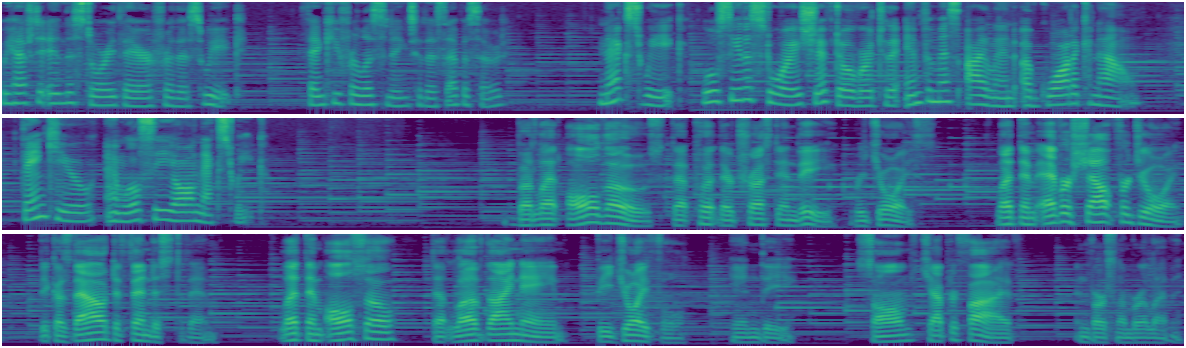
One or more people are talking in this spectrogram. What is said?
We have to end the story there for this week. Thank you for listening to this episode. Next week, we'll see the story shift over to the infamous island of Guadalcanal. Thank you, and we'll see y'all next week. But let all those that put their trust in thee rejoice. Let them ever shout for joy, because thou defendest them. Let them also that love thy name be joyful in thee. Psalms chapter 5 and verse number 11.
